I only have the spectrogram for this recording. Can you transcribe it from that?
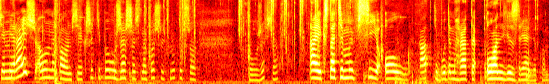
Сімірайш, але не палимося. Якщо типи вже щось напишуть, ну то що, то вже все. А, і кстати, ми всі all катки будемо грати онлі з Ревіком.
